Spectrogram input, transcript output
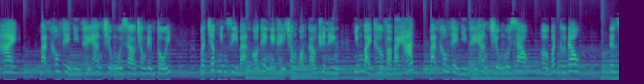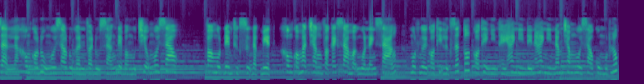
2. Bạn không thể nhìn thấy hàng triệu ngôi sao trong đêm tối. Bất chấp những gì bạn có thể nghe thấy trong quảng cáo truyền hình, những bài thơ và bài hát, bạn không thể nhìn thấy hàng triệu ngôi sao ở bất cứ đâu. Đơn giản là không có đủ ngôi sao đủ gần và đủ sáng để bằng một triệu ngôi sao. Vào một đêm thực sự đặc biệt, không có mặt trăng và cách xa mọi nguồn ánh sáng, một người có thị lực rất tốt có thể nhìn thấy 2.000 đến 2.500 ngôi sao cùng một lúc,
